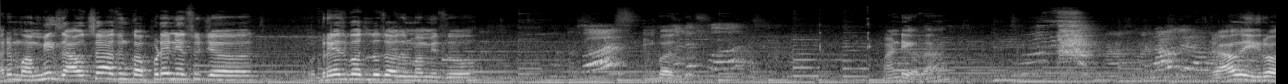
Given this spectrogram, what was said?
अरे मम्मीक जाऊचं अजून कपडे नेसूच ड्रेस बदलूच अजून मम्मीचो. बस. बस बस. मांडी घाला. राहू दे हिरो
